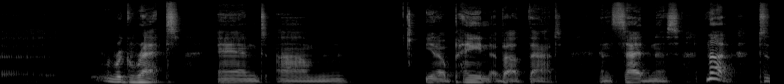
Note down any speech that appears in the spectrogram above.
uh, regret and um, you know pain about that and sadness. Not to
